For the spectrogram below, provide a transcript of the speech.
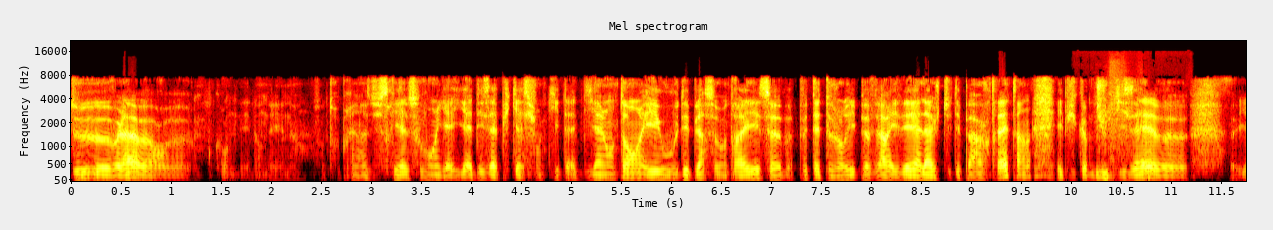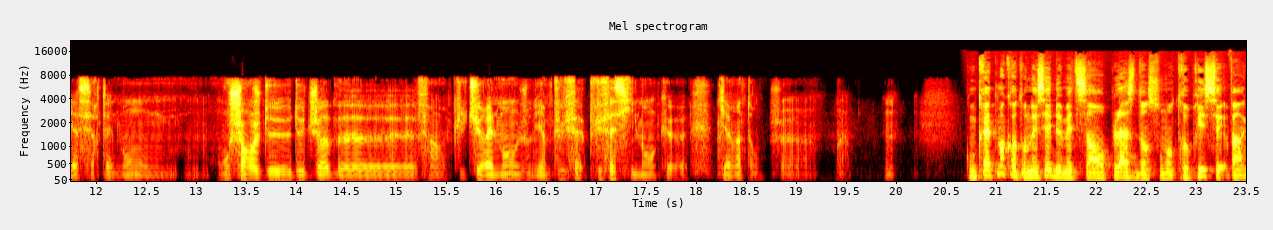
de euh, voilà, alors, quand on est dans des entreprises industrielles, souvent il y, a, des applications qui datent d'il y a longtemps et où des personnes ont travaillé, bah, peut-être aujourd'hui peuvent arriver à l'âge du départ à retraite. Hein. Et puis comme tu le disais, euh, il y a certainement, on, change de, job, euh, enfin culturellement aujourd'hui plus, plus facilement qu'il y a 20 ans. Concrètement, quand on essaye de mettre ça en place dans son entreprise, c'est enfin,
